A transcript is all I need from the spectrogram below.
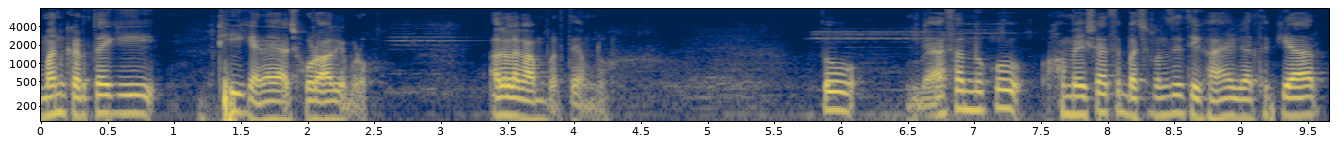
मन करता है कि ठीक है ना यार, छोड़ो, आगे बढ़ो। अगला काम करते हैं हम लोग। तो ऐसा मेरे को हमेशा से बचपन से सिखाया गया था कि यार,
